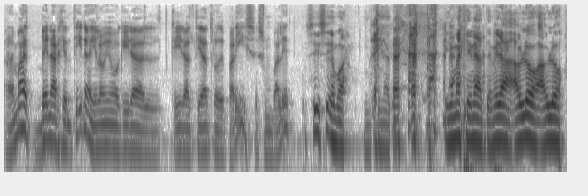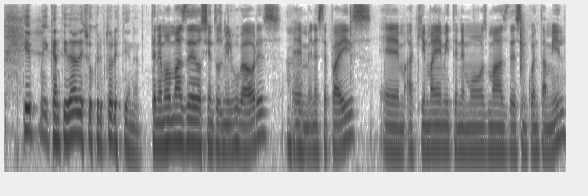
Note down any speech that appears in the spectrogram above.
Además, ven a Argentina y es lo mismo que ir al, que ir al teatro de París, es un ballet. Sí, sí, bueno, imagínate. imagínate, mirá, habló, habló. ¿Qué eh, cantidad de suscriptores tienen? Tenemos más de 200 mil jugadores em, en este país. Em, aquí en Miami tenemos más de 50 mil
